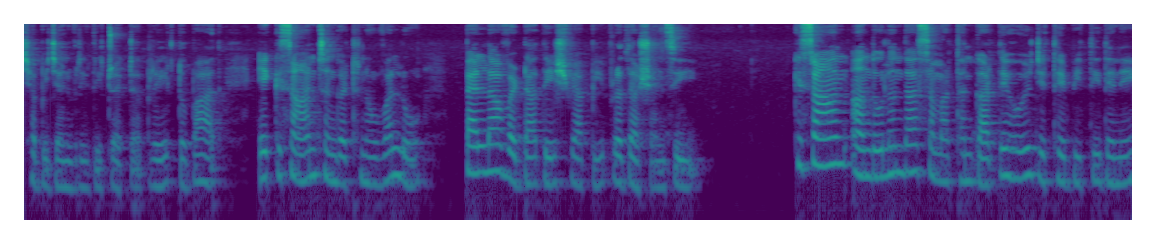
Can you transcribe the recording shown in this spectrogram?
26 ਜਨਵਰੀ ਦੀ ਟਰੈਕਟਰ ਪਰੇਡ ਤੋਂ ਬਾਅਦ ਇੱਕ ਕਿਸਾਨ ਸੰਗਠਨ ਵੱਲੋਂ ਪਹਿਲਾ ਵੱਡਾ ਦੇਸ਼ ਵਿਆਪੀ ਪ੍ਰਦਰਸ਼ਨ ਸੀ। ਕਿਸਾਨ ਅੰਦੋਲਨ ਦਾ ਸਮਰਥਨ ਕਰਦੇ ਹੋਏ ਜਿੱਥੇ ਬੀਤੀ ਦਿਨੇ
